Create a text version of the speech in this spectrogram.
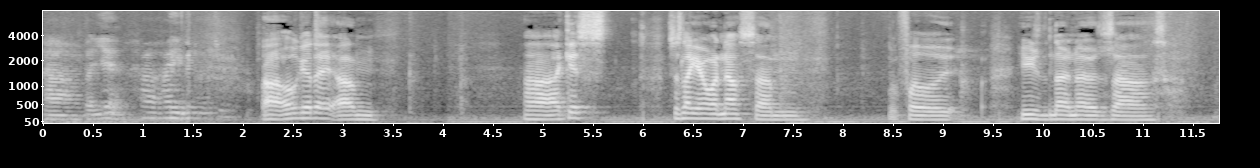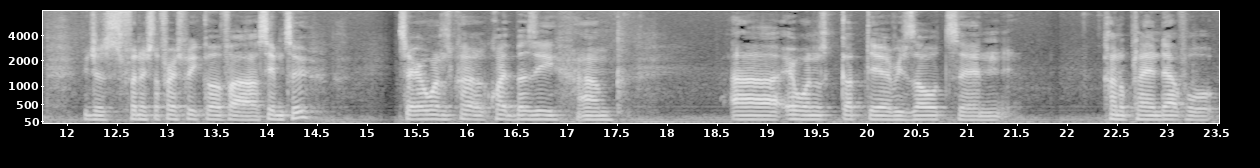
Um, but yeah, how how you been, Richard? Uh. Eh? Um, uh, I guess just like everyone else, um, for you don't know, is, uh, we just finished the first week of uh, Sem Two, so everyone's quite, quite busy. Um, uh, everyone's got their results and kind of planned out for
